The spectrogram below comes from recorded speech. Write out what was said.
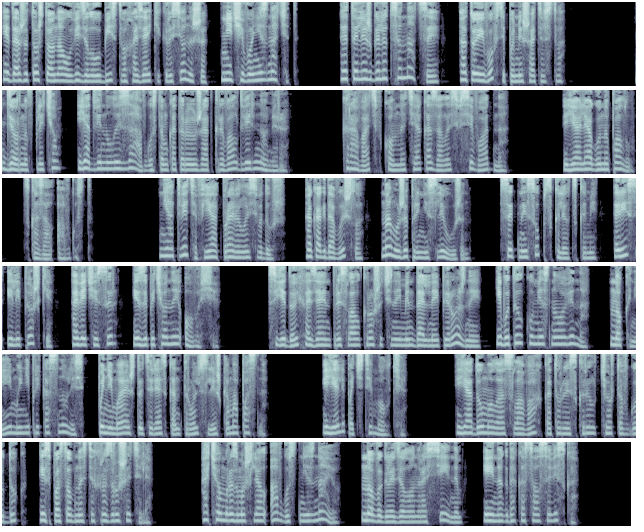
И даже то, что она увидела убийство хозяйки крысеныша, ничего не значит. Это лишь галлюцинации, а то и вовсе помешательство. Дернув плечом, я двинулась за Августом, который уже открывал дверь номера. Кровать в комнате оказалась всего одна. «Я лягу на полу», — сказал Август. Не ответив, я отправилась в душ. А когда вышла, нам уже принесли ужин. Сытный суп с клёцками, рис и лепешки, овечий сыр и запеченные овощи. С едой хозяин прислал крошечные миндальные пирожные и бутылку местного вина, но к ней мы не прикоснулись, понимая, что терять контроль слишком опасно. Ели почти молча. Я думала о словах, которые скрыл чертов гудок, и способностях разрушителя. О чем размышлял Август, не знаю, но выглядел он рассеянным и иногда касался виска.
